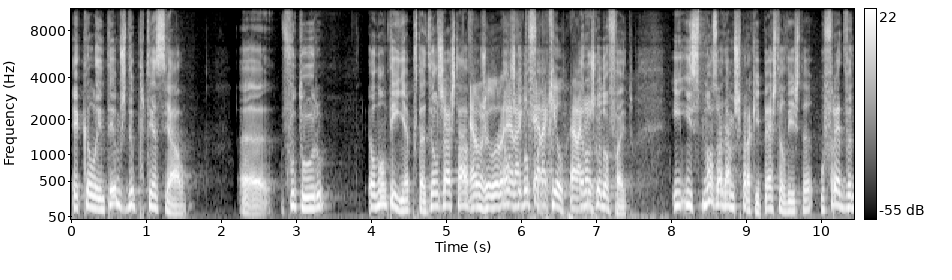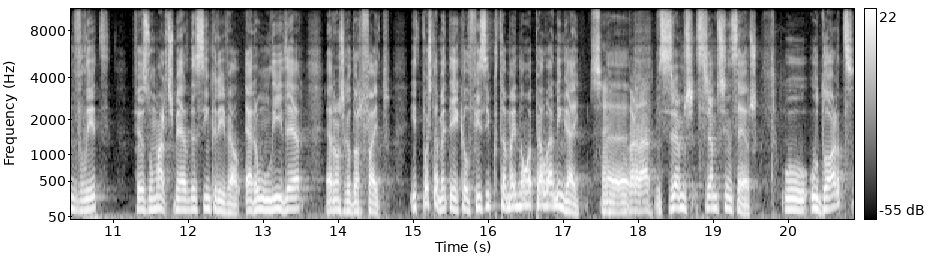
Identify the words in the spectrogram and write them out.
é que ele, em termos de potencial uh, futuro, ele não tinha, portanto, ele já estava. Era um jogador, era, um jogador era, era aquilo. Era, era aquilo. um jogador feito. E, e, se nós olharmos para aqui, para esta lista, o Fred Van Vliet fez um March Madness incrível. Era um líder, era um jogador feito. E depois também tem aquele físico que também não apela a ninguém. Sim, uh, verdade. Sejamos, sejamos sinceros. O, o Dort,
